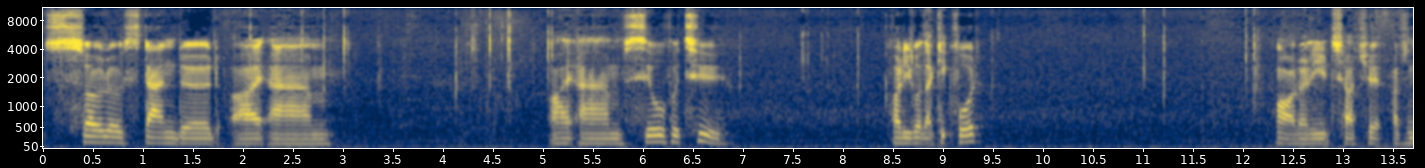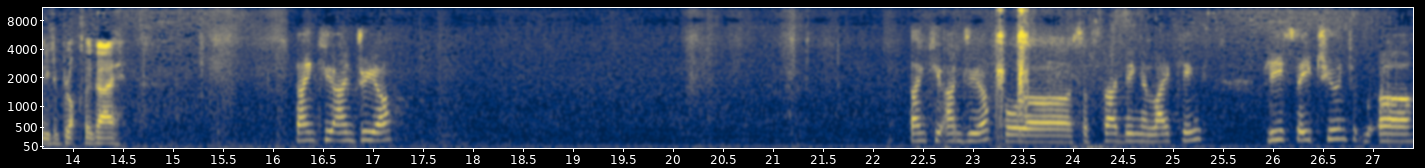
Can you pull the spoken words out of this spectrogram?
solo standard, I am I am silver 2. Harley got that kick forward. Oh, I don't need to touch it. I just need to block the guy. Thank you, Andrea. Thank you, Andrea, for uh, subscribing and liking. Please stay tuned uh,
